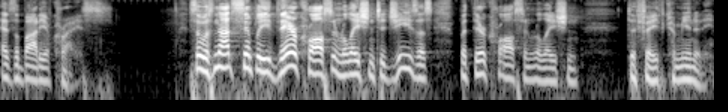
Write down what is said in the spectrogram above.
as the body of Christ. So it's not simply their cross in relation to Jesus, but their cross in relation to faith community.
